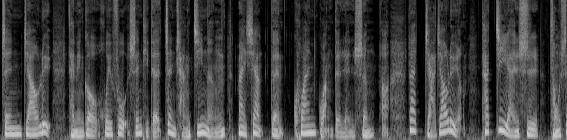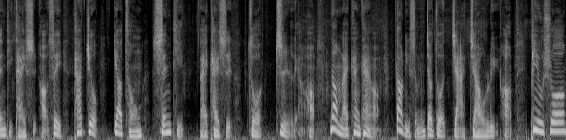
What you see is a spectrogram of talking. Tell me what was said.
真焦虑，才能够恢复身体的正常机能，迈向更宽广的人生啊，那假焦虑啊，它既然是从身体开始，好，所以它就要从身体来开始做治疗，哈。那我们来看看啊，到底什么叫做假焦虑？哈，譬如说，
